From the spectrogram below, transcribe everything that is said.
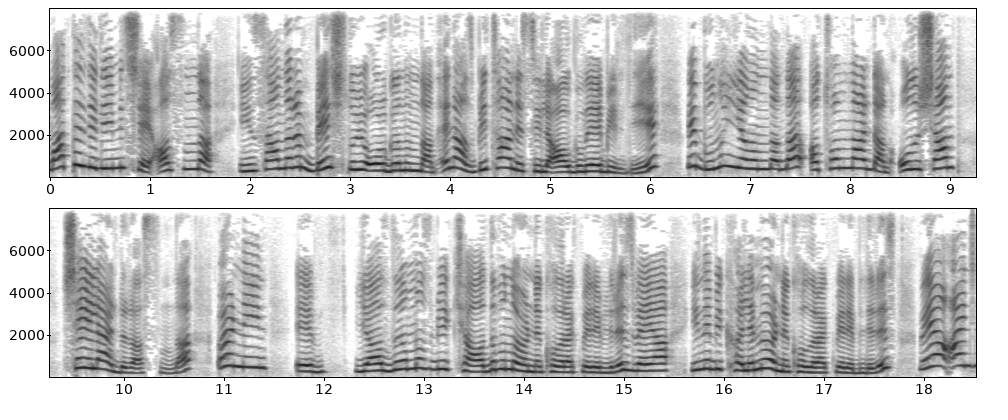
Madde dediğimiz şey aslında insanların beş duyu organından en az bir tanesiyle algılayabildiği ve bunun yanında da atomlardan oluşan şeylerdir aslında. Örneğin e, yazdığımız bir kağıdı bunu örnek olarak verebiliriz veya yine bir kalemi örnek olarak verebiliriz veya aynı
